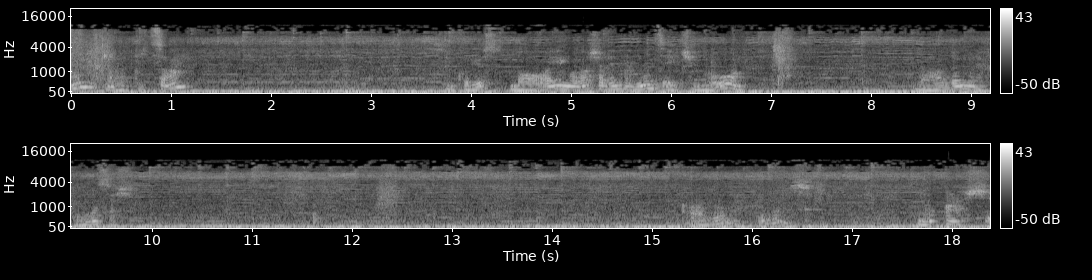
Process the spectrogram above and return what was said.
Bun, rotița. Sunt curios. Băi, mă lași, avem fragmente aici. Bun. Da, domnule, frumos așa. Ca lumea, frumos. Nu așa.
